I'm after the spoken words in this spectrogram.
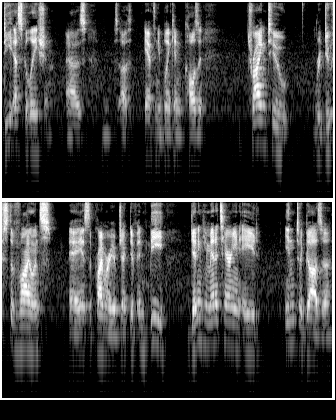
de escalation, as uh, Antony Blinken calls it, trying to reduce the violence, A, as the primary objective, and B, getting humanitarian aid into Gaza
